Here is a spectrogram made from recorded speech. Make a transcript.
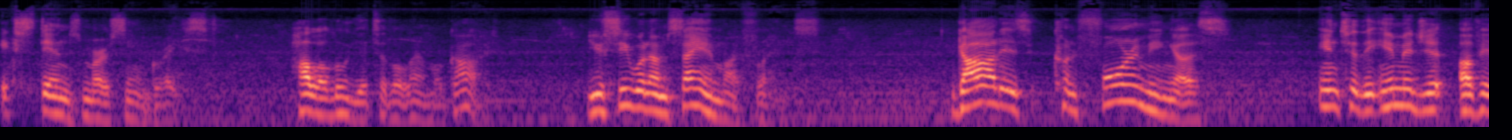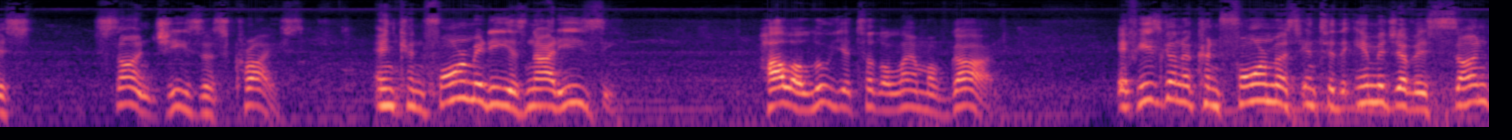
extends mercy and grace. Hallelujah to the Lamb of God. You see what I'm saying, my friends? God is conforming us into the image of his son, Jesus Christ. And conformity is not easy. Hallelujah to the Lamb of God. If he's going to conform us into the image of his son,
